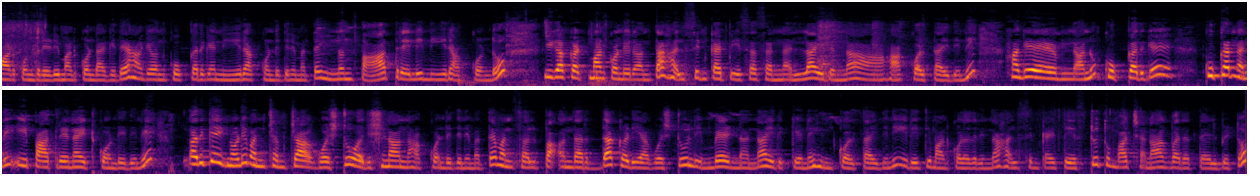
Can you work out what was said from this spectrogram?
ಮಾಡ್ಕೊಂಡು ರೆಡಿ ಮಾಡ್ಕೊಂಡಾಗಿದೆ. ಹಾಗೆ ಒಂದು ಕುಕ್ಕರ್ಗೆ ನೀರು ಹಾಕ್ಕೊಂಡಿದ್ದೀನಿ. ಮತ್ತು ಇನ್ನೊಂದು ಪಾತ್ರೆಯಲ್ಲಿ ನೀರು ಹಾಕ್ಕೊಂಡು ಈಗ ಕಟ್ ಮಾಡ್ಕೊಂಡಿರೋಂಥ ಹಲಸಿನಕಾಯಿ ಪೀಸಸನ್ನೆಲ್ಲ ಇದನ್ನು ಹಾಕ್ಕೊಳ್ತಾ ಇದ್ದೀನಿ. ಹಾಗೆ ನಾನು ಕುಕ್ಕರ್ಗೆ ಕುಕ್ಕರ್ನಲ್ಲಿ ಈ ಪಾತ್ರೆನ ಇಟ್ಕೊಂಡಿದ್ದೀನಿ. ಅದಕ್ಕೆ ಈಗ ನೋಡಿ ಒಂದು ಚಮಚ ಆಗುವಷ್ಟು ಅರಿಶಿಣವನ್ನು ಹಾಕ್ಕೊಂಡಿದ್ದೀನಿ. ಮತ್ತು ಒಂದು ಸ್ವಲ್ಪ ಒಂದು ಅರ್ಧ ಕಡಿ ಆಗುವಷ್ಟು ಲಿಂಬೆ ಹಣ್ಣನ್ನು ಇದಕ್ಕೇನೆ ಹಿಂಡ್ಕೊಳ್ತಾ ಇದ್ದೀನಿ. ಈ ರೀತಿ ಮಾಡ್ಕೊಳ್ಳೋದ್ರಿಂದ ಹಲಸಿನಕಾಯಿ ಟೇಸ್ಟು ತುಂಬ ಚೆನ್ನಾಗಿ ಬರುತ್ತೆ ಹೇಳ್ಬಿಟ್ಟು.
